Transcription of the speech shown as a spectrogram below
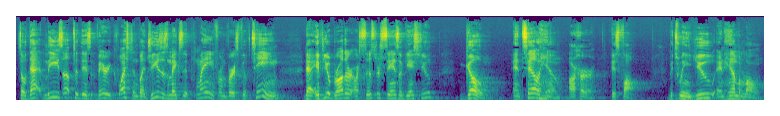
So that leads up to this very question, but Jesus makes it plain from verse 15 that if your brother or sister sins against you, go and tell him or her his fault between you and him alone.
